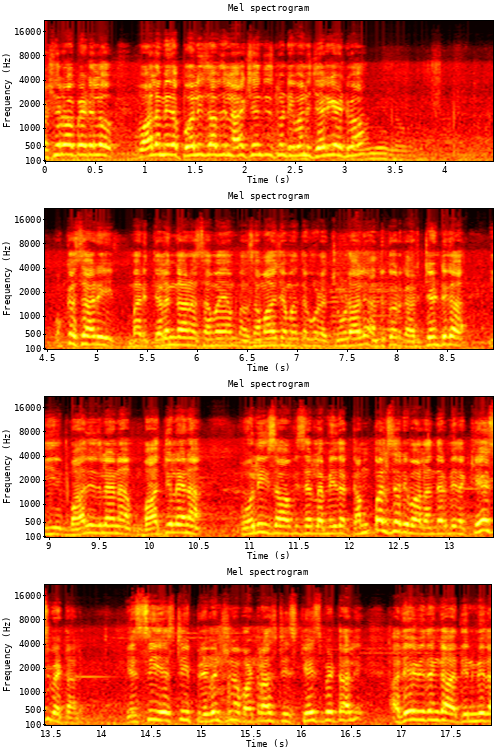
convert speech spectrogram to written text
అశ్వరావుపేటలో వాళ్ళ మీద పోలీస్ ఆఫీసులు యాక్షన్ తీసుకుంటే ఇవన్నీ జరిగేటివా? ఒక్కసారి మరి తెలంగాణ సమయం సమాజం అంతా కూడా చూడాలి. అందుకొరకు అర్జెంటుగా ఈ బాధితులైన బాధ్యులైన పోలీస్ ఆఫీసర్ల మీద కంపల్సరీ వాళ్ళందరి మీద కేసు పెట్టాలి. SC ST prevention of atrocities case పెట్టాలి. అదేవిధంగా దీని మీద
